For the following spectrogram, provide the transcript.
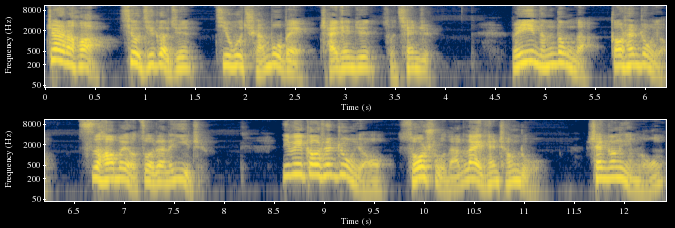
这样的话，秀吉各军几乎全部被柴田军所牵制，唯一能动的高山重友丝毫没有作战的意志，因为高山重友所属的赖田城主山冈影龙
